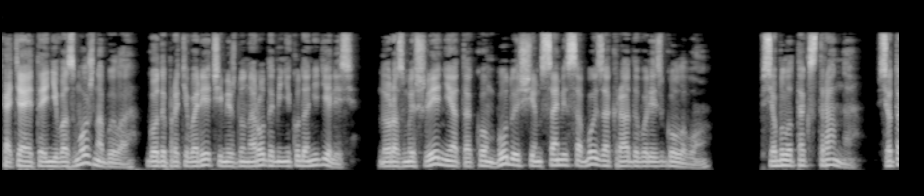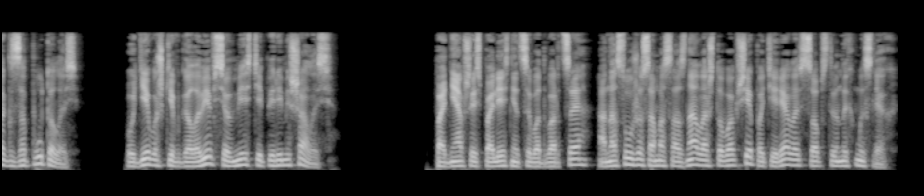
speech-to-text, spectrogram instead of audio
Хотя это и невозможно было, годы противоречий между народами никуда не делись но размышления о таком будущем сами собой закрадывались в голову. Все было так странно, все так запуталось. У девушки в голове все вместе перемешалось. Поднявшись по лестнице во дворце, она с ужасом осознала, что вообще потерялась в собственных мыслях.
